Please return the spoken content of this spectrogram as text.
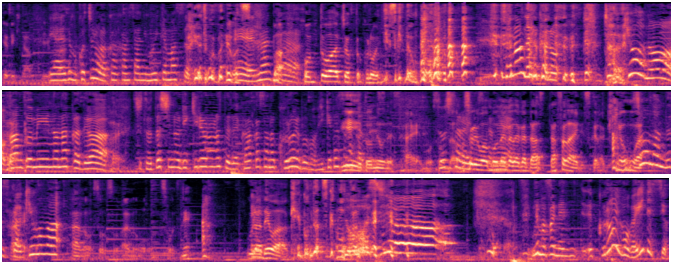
出てきたっていう。いやでもこっちの方が川上さんに向いてます。ありがとうございます。えー、なんか、まあ、本当はちょっと黒いんですけども。そのなるかの ちょっと今日の番組の中では、はい、ちょっと私の力量の中で川上さんの黒い部分を引き出せなかったです。はい、もうそしたら、ね、それはもうなかなか出出さないですから基本は。そうなんですか、はい、基本は？あのそうそうあのそうですね。あ裏では結構出すかも。どうしよう。でもやっぱりね黒い方がいいですよ。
